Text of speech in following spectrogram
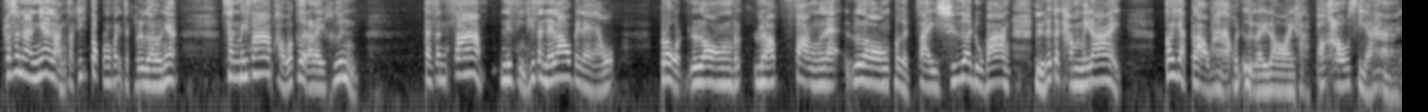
เพราะฉะนั้นเนี่ยหลังจากที่ตกลงไปจากเรือแล้วเนี่ยฉันไม่ทราบค่ะว่าเกิดอะไรขึ้น แต่ฉันทราบในสิ่งที่ฉันได้เล่าไปแล้ว โปรดลองรับฟังและลองเปิดใจเชื่อดูบ้าง หรือถ้าเกิดทำไม่ได้ ก็อย่ากล่าวหาคนอื่นลอยๆค่ะ เพราะเขาเสียหาย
